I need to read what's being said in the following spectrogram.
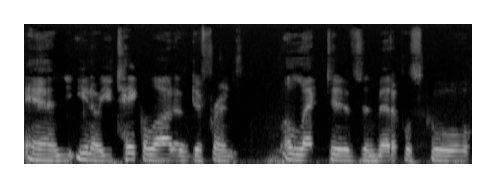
And, you know, you take a lot of different electives in medical school.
